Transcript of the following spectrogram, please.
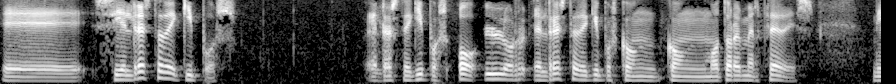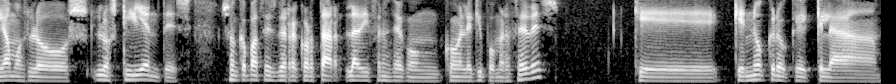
eh, si el resto de equipos, el resto de equipos o el resto de equipos con, con motores Mercedes digamos, los, los clientes son capaces de recortar la diferencia con, con el equipo Mercedes, que, que no creo que, que la,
